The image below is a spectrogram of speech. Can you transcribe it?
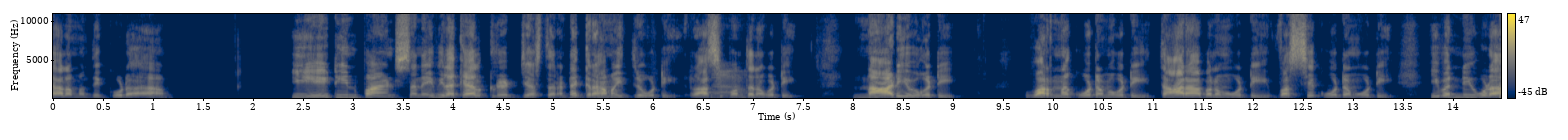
చాలామందికి కూడా ఈ ఎయిటీన్ పాయింట్స్ అనేవి ఇలా క్యాల్కులేట్ చేస్తారు. అంటే గ్రహమైత్రి ఒకటి రాశి. పొంతన ఒకటి నాడి ఒకటి వర్ణకూటం ఒకటి తారాబలం ఒకటి వస్యకూటం ఒకటి ఇవన్నీ కూడా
